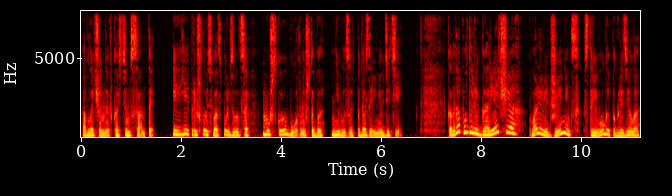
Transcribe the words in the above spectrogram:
облаченные в костюм Санты, и ей пришлось воспользоваться мужской уборной, чтобы не вызвать подозрений у детей. Когда подали горячее, Валерия Дженнингс с тревогой поглядела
